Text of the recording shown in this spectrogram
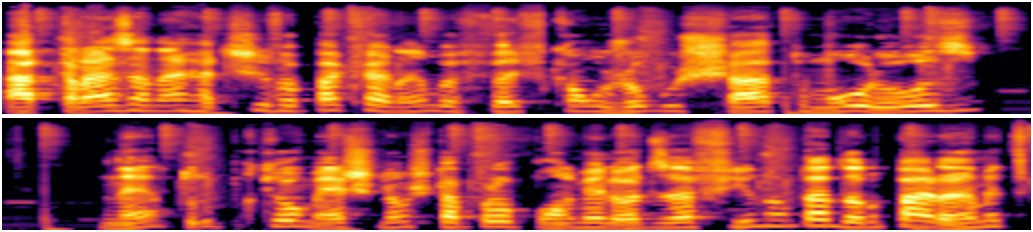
Atrasa a narrativa pra caramba, vai ficar um jogo chato, moroso, né? Tudo porque o mestre não está propondo o melhor desafio, não está dando parâmetro.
